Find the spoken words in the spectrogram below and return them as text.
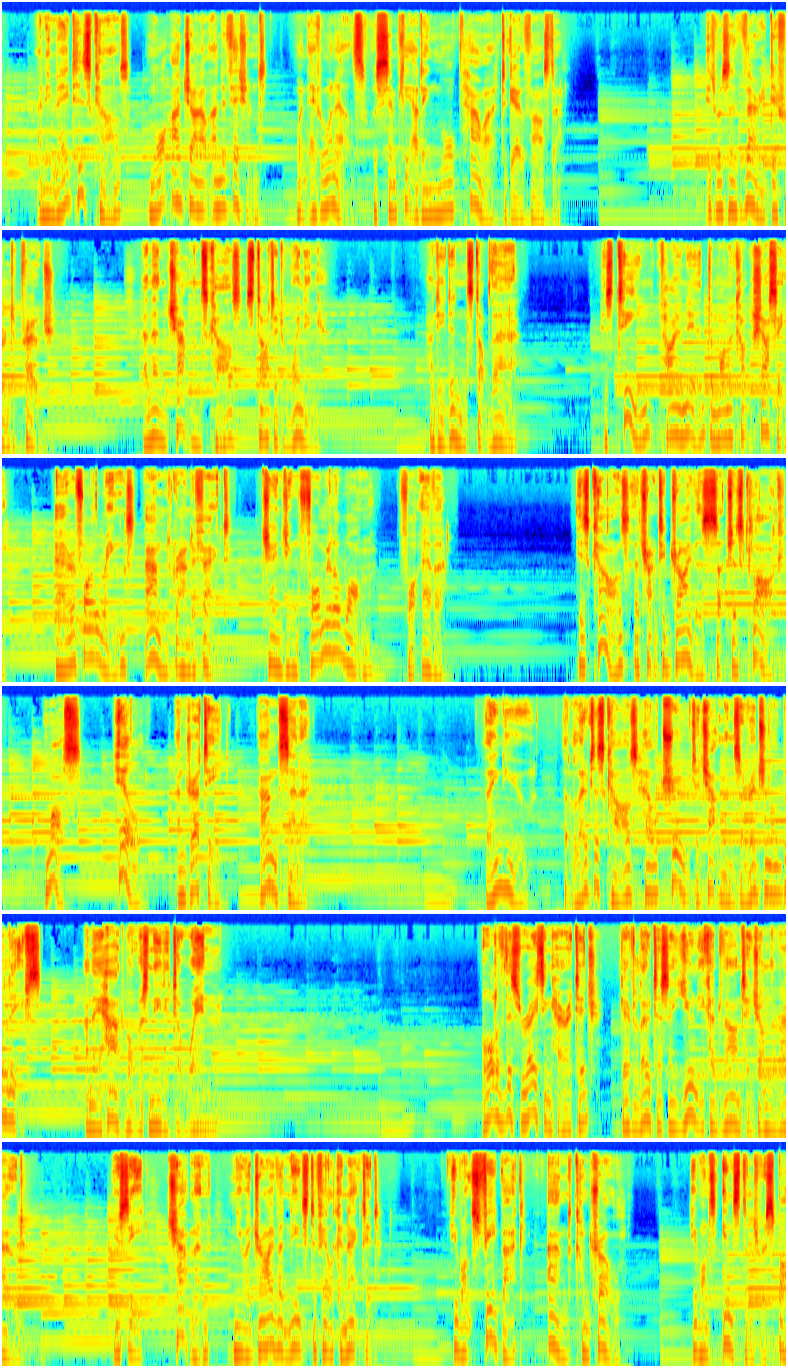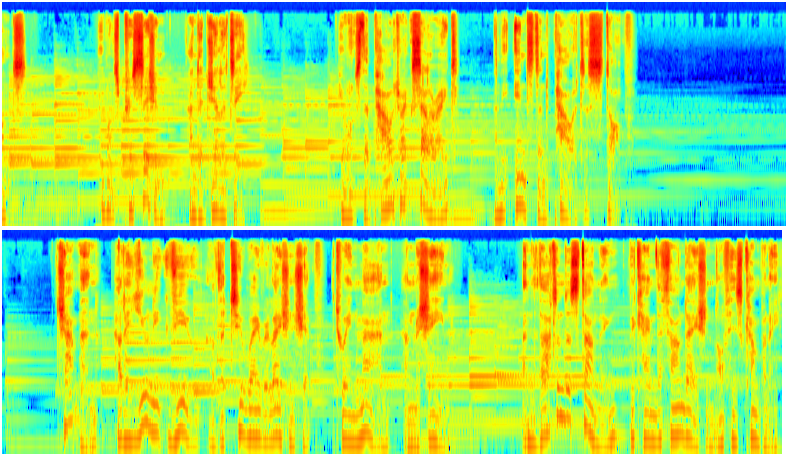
and he made his cars more agile and efficient when everyone else was simply adding more power to go faster. It was a very different approach. And then Chapman's cars started winning. And he didn't stop there. His team pioneered the monocoque chassis, aerofoil wings and ground effect, changing Formula One forever. His cars attracted drivers such as Clark, Moss, Hill, Andretti and Senna. They knew that Lotus cars held true to Chapman's original beliefs and they had what was needed to win. All of this racing heritage gave Lotus a unique advantage on the road. You see, Chapman knew a driver needs to feel connected. He wants feedback and control. He wants instant response. He wants precision and agility. He wants the power to accelerate and the instant power to stop. Chapman had a unique view of the two-way relationship between man and machine, and that understanding became the foundation of his company.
